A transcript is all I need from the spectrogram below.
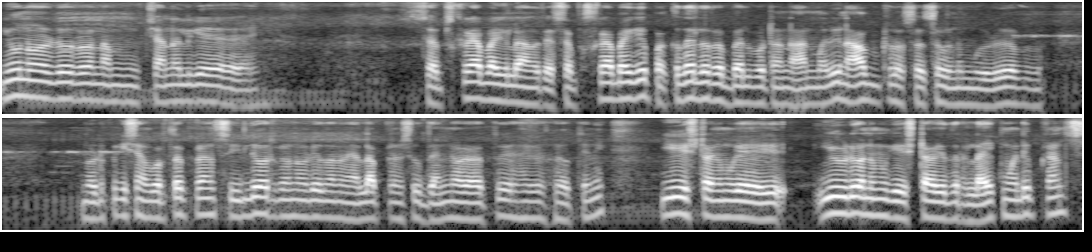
ನೀವು ನೋಡಿರೋ ನಮ್ಮ ಚಾನಲ್ಗೆ ಸಬ್ಸ್ಕ್ರೈಬ್ ಆಗಿಲ್ಲ ಅಂದರೆ ಸಬ್ಸ್ಕ್ರೈಬ್ ಆಗಿ ಪಕ್ಕದಲ್ಲಿರೋ ಬೆಲ್ ಬಟನ್ ಆನ್ ಮಾಡಿ. ನಾವು ಬಿಟ್ಟರೆ ಸಸ್ಯ ನಿಮ್ಗೆ ವಿಡಿಯೋ ನೋಟಿಫಿಕೇಶನ್ ಬರ್ತದೆ ಫ್ರೆಂಡ್ಸ್ ಇಲ್ಲಿವರೆಗೂ ನೋಡಿ ನಾನು ಎಲ್ಲ ಫ್ರೆಂಡ್ಸಿಗೆ ಧನ್ಯವಾದ ಹೇಳ್ತೀನಿ. ಈ ಇಷ್ಟ ನಿಮಗೆ, ಈ ವಿಡಿಯೋ ನಿಮಗೆ ಇಷ್ಟ ಆಗಿದ್ದರೆ ಲೈಕ್ ಮಾಡಿ. ಫ್ರೆಂಡ್ಸ್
